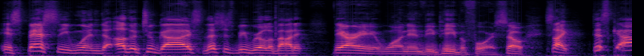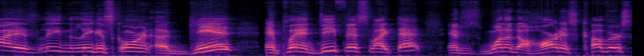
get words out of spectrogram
especially when the other two guys, let's just be real about it, they already won MVP before. So it's like this guy is leading the league in scoring again and playing defense like that. And it's one of the hardest covers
